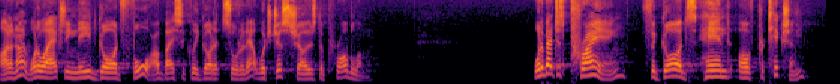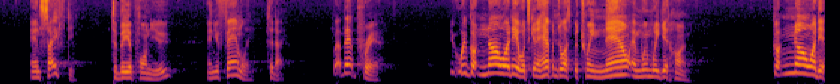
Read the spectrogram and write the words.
I don't know, what do I actually need God for? I've basically got it sorted out, which just shows the problem. What about just praying for God's hand of protection and safety? To be upon you and your family today. About that prayer. We've got no idea what's going to happen to us between now and when we get home. Got no idea.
